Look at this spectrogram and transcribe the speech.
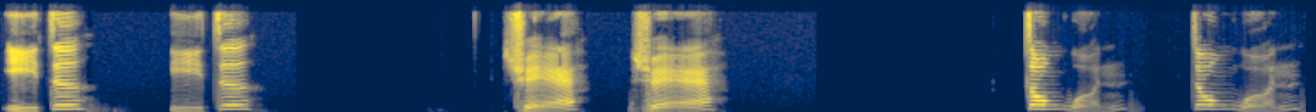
椅子椅子学学中文中文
